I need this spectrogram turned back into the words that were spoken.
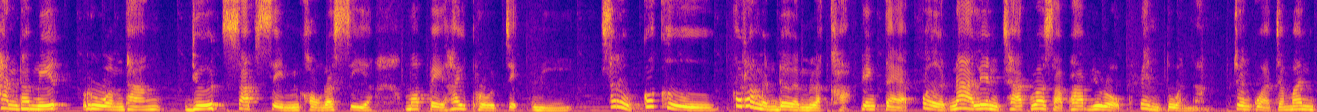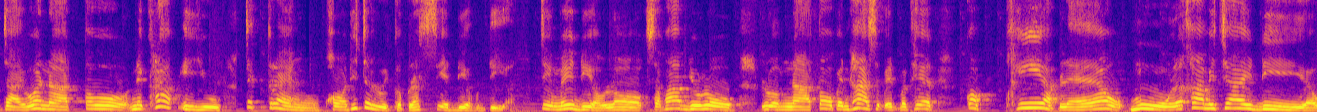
พันธมิตรรวมทั้งยึดทรัพย์สินของรัสเซียมาเปย์ให้โปรเจกต์นี้ สรุปก็คือก็ทำเหมือนเดิมล่ะค่ะ เพียงแต่เปิดหน้าเล่นชัดว่าสหภาพยุโรปเป็นตัวนำ จนกว่าจะมั่นใจว่านาโตในคราบ EU จะแกร่งพอที่จะลุยกับรัสเซียเดี่ยวๆจริงไม่เดี่ยวหรอกสภาพยุโรป รวมนาโตเป็น 51 ประเทศ ก็เพียบแล้ว หมู่และค่าไม่ใช่เดี่ยว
